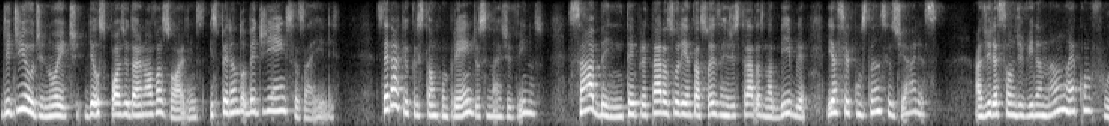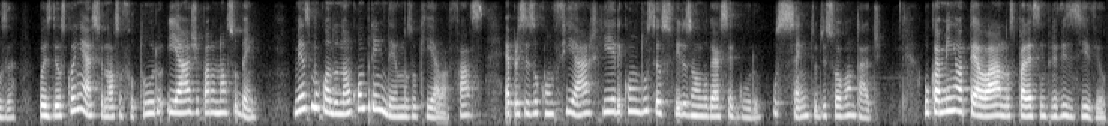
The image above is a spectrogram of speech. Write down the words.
De dia ou de noite, Deus pode dar novas ordens, esperando obediências a ele. Será que o cristão compreende os sinais divinos? Sabem interpretar as orientações registradas na Bíblia e as circunstâncias diárias? A direção divina não é confusa, pois Deus conhece o nosso futuro e age para o nosso bem. Mesmo quando não compreendemos o que ela faz, é preciso confiar que Ele conduz seus filhos a um lugar seguro, o centro de sua vontade. O caminho até lá nos parece imprevisível,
